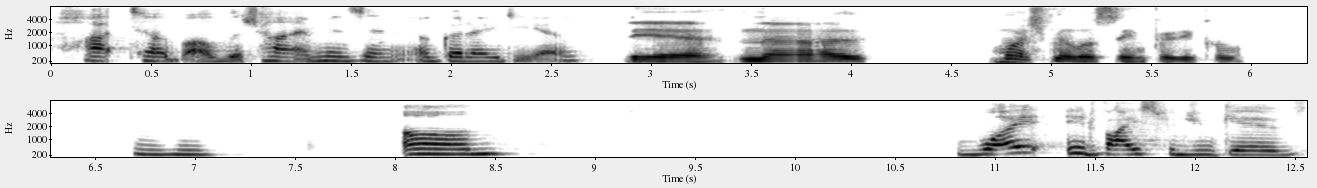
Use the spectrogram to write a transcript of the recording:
hot tub all the time isn't a good idea. Yeah, no, I- marshmallows seem pretty cool. hmm Um, what advice would you give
